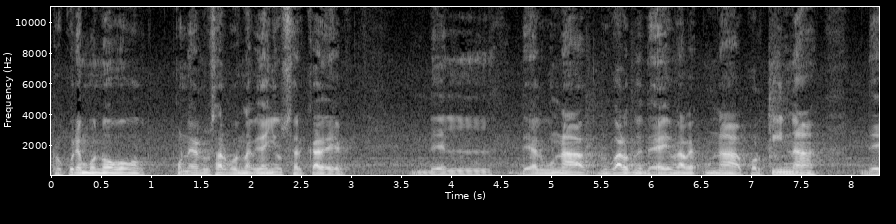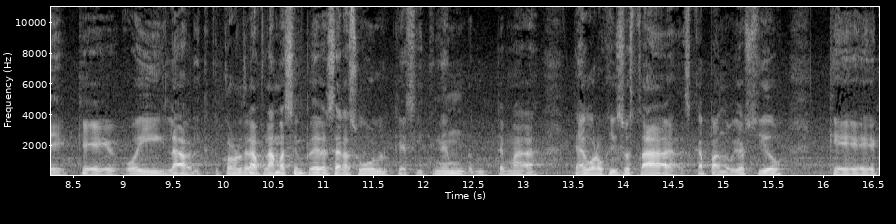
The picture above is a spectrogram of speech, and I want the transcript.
procuremos no poner los árboles navideños cerca de, de algún lugar donde haya una, cortina, de que hoy el color de la flama siempre debe ser azul, que si tienen un, tema de algo rojizo está escapando bióxido, que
